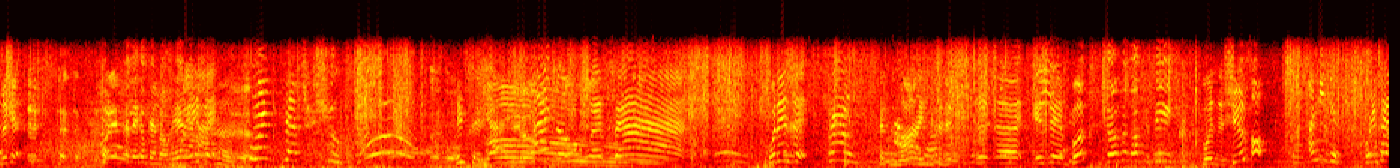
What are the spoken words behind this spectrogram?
Look at. Por eso le digo que lo What viera. Princess shoe. ¿En serio? I know. What's that? What is it? It's mine. Uh, is it books? Joseph wants to see. Was it shoes? Oh, I need this. Princess shoes? Myself.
